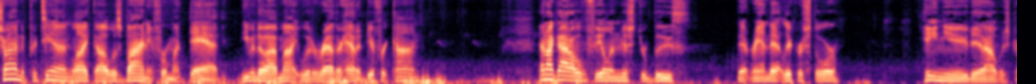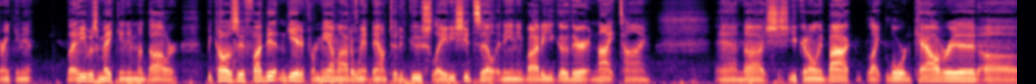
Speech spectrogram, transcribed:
trying to pretend like I was buying it for my dad even though I might would have rather had a different kind. And I got a whole feeling Mr. Booth that ran that liquor store. He knew that I was drinking it but he was making him a dollar because if I didn't get it from him I'd have went down to the goose lady. She'd sell it to anybody. You go there at night time and uh, you can only buy like Lord Calvert, uh,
